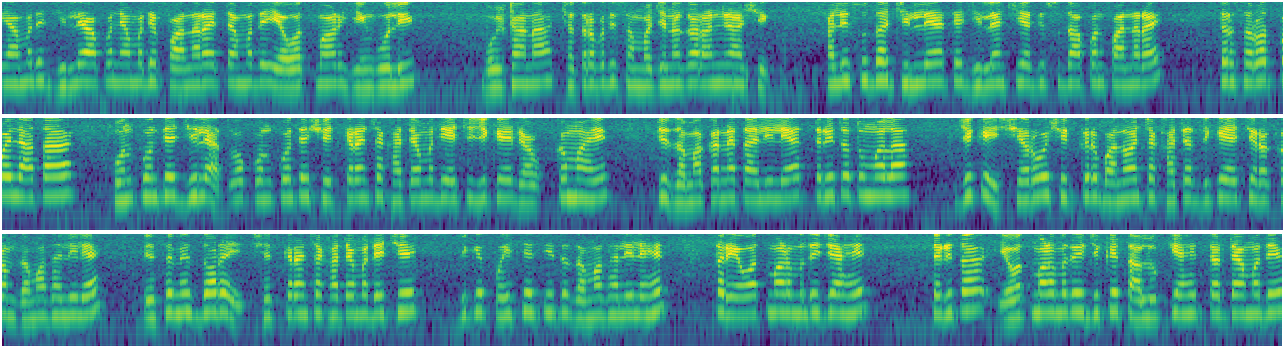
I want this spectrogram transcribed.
यामध्ये जिल्हे आपण यामध्ये पाहणार आहेत त्यामध्ये यवतमाळ हिंगोली बुलढाणा छत्रपती संभाजीनगर आणि नाशिक. खाली सुद्धा जिल्हे आहेत त्या जिल्ह्यांची यादीसुद्धा आपण पाहणार आहे. तर सर्वात पहिले आता कोणकोणत्या जिल्ह्यात व कोणकोणत्या शेतकऱ्यांच्या खात्यामध्ये याची जी काही रक्कम आहे ती जमा करण्यात आलेली आहे. तरी तर तुम्हाला जे काही सर्व शेतकरी बांधवांच्या खात्यात जी काही याची रक्कम जमा झालेली आहे एस एम एसद्वारे शेतकऱ्यांच्या खात्यामध्ये याचे जे काही पैसे आहेत तिथं जमा झालेले आहेत. तर यवतमाळमध्ये जे आहे तर इथं यवतमाळमध्ये जे काही तालुके आहेत तर त्यामध्ये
